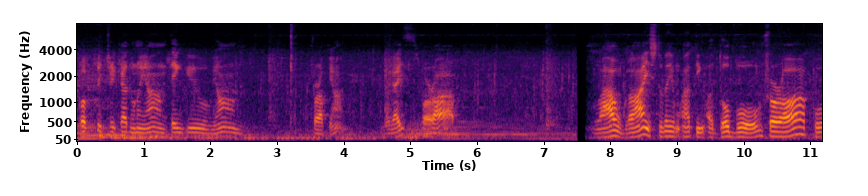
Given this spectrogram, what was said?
Complete ricado na yan. Thank you. Yan. Sarap yan. Diba guys? Sarap. Wow guys, ito na yung ating adobo. Sarap po.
